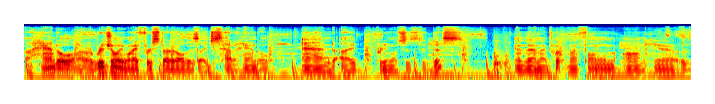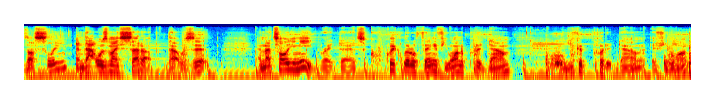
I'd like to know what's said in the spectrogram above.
a, a handle, uh, originally when I first started all this, I just had a handle and I pretty much just did this. And then I put my phone on here thusly. And that was my setup. That was it. And that's all you need right there. It's a quick little thing. If you want to put it down, you could put it down if you want.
